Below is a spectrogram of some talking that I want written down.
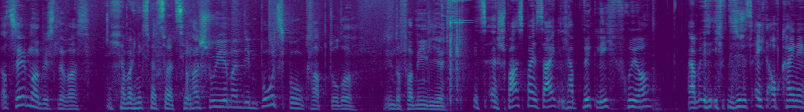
erzähl mal ein bisschen was. Ich habe euch nichts mehr zu erzählen. Hast du jemanden im Bootsbau gehabt oder in der Familie? Jetzt äh, Spaß beiseite. Ich habe wirklich früher, aber ich, das ist jetzt echt auch keine,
